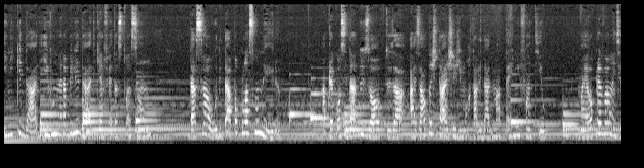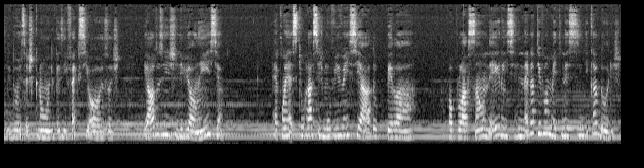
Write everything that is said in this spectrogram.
iniquidade e vulnerabilidade que afeta a situação da saúde da população negra. A precocidade dos óbitos, as altas taxas de mortalidade materna e infantil, maior prevalência de doenças crônicas, infecciosas e altos índices de violência, reconhece que o racismo vivenciado pela população negra incide negativamente nesses indicadores,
